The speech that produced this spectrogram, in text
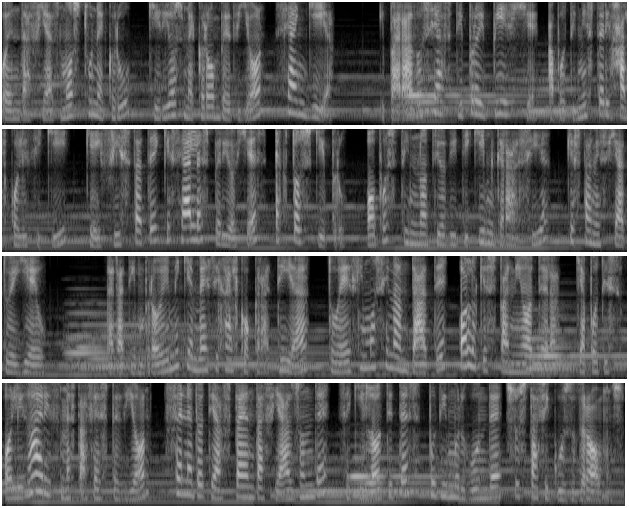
ο ενταφιασμός του νεκρού, κυρίως μικρών παιδιών, σε αγγεία. Η παράδοση αυτή προπήρχε από την ύστερη χαλκολιθική και υφίσταται και σε άλλες περιοχές εκτός Κύπρου, όπως στην νοτιοδυτική Μικρασία και στα νησιά του Αιγαίου. Κατά την πρώιμη και μέση χαλκοκρατία, το έθιμο συναντάται όλο και σπανιότερα και από τις ολιγάριθμες ταφές παιδιών φαίνεται ότι αυτά ενταφιάζονται σε κοιλότητες που δημιουργούνται στους ταφικούς δρόμους.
